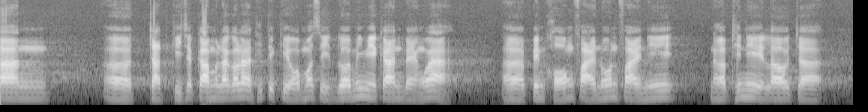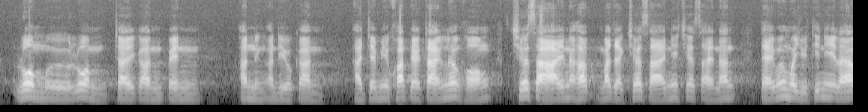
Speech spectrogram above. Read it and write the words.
การจัดกิจกรรมอะไรก็แล้วที่เกี่ยวกับมัสยิดโดยไม่มีการแบ่งว่าเป็นของฝ่ายโน้นฝ่ายนี้นะครับที่นี่เราจะร่วมมือร่วมใจกันเป็นอันหนึ่งอันเดียวกัน อาจจะมีความแตกต่างเรื่องของเชื้อสายนะครับ มาจากเชื้อสายนี้เชื้อสายนั้น แต่เมื่อมาอยู่ที่นี่แล้ว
